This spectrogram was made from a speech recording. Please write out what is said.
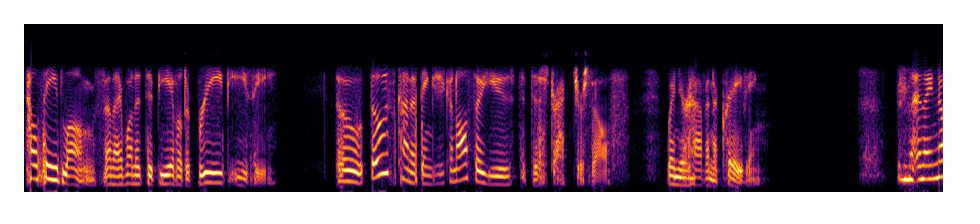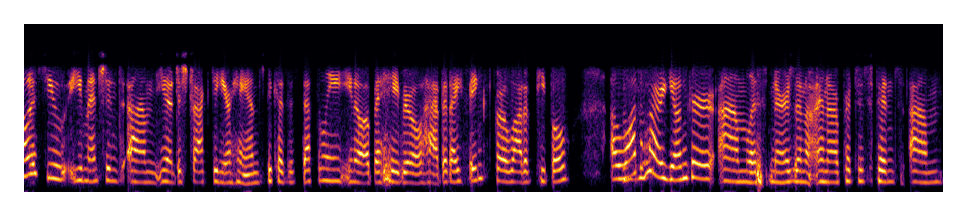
healthy lungs and I wanted to be able to breathe easy. So those kind of things you can also use to distract yourself when you're having a craving. And I noticed you you mentioned um, you know distracting your hands because it's definitely you know a behavioral habit I think for a lot of people. A mm-hmm. lot of mm-hmm. our younger um, listeners and, and our participants um,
